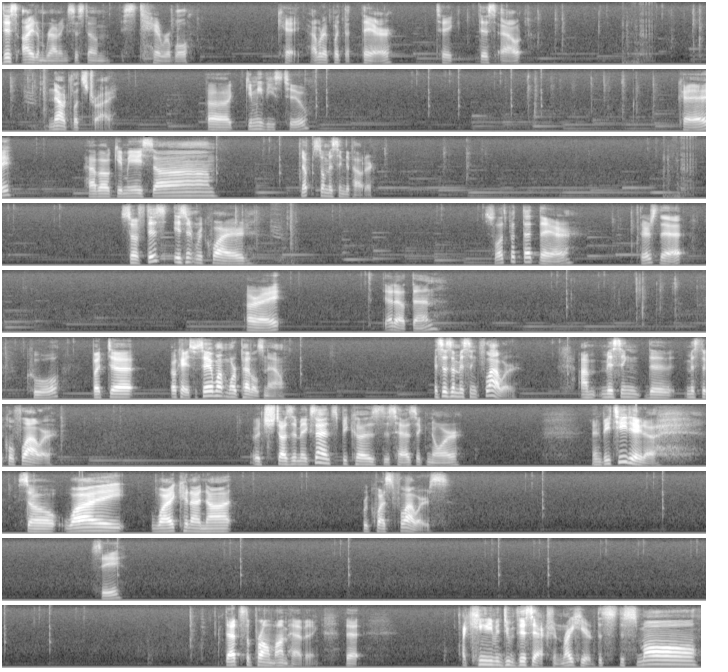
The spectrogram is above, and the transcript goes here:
This item routing system is terrible. Okay, how about I put that there? Take this out. Now let's try. Uh, give me these two. Okay. How about give me some... Nope, still missing the powder. So if this isn't required... So let's put that there. There's that. Alright. Take that out then. Cool. But, uh, okay, so say I want more petals now. It says I'm missing flower. I'm missing the mystical flower. Which doesn't make sense because this has ignore NBT data. So why why can I not request flowers. See? That's the problem I'm having. That I can't even do this action right here. This this small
